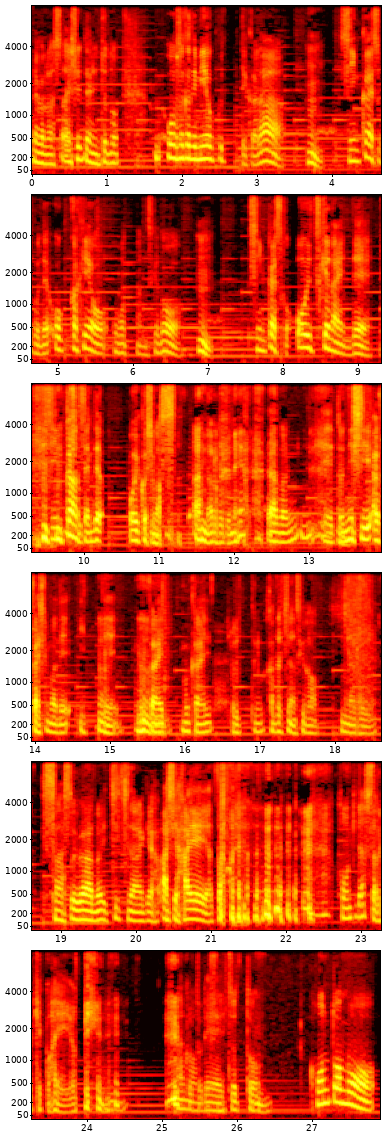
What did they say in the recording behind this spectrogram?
だから最終的にちょっと、大阪で見送ってから、うん。新快速で追っかけよう思ったんですけど、うん。新快速追いつけないんで、新幹線で追い越します。あ、なるほどね。あの、えっ、と、西明石まで行って、うん迎え、迎えるっていう形なんですけど、なるさすがあの、117足早いやつ。ほど。本気出したら結構早いよっていうね。なので、ことですねちょっと、うん本当はもう、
